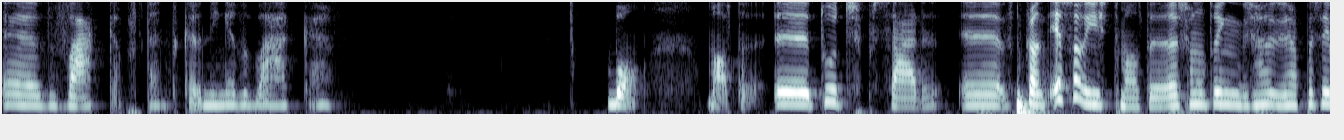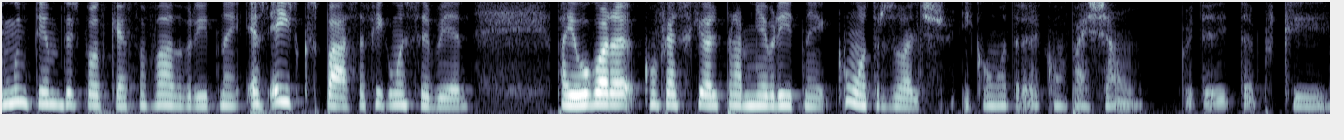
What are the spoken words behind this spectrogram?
uh, de vaca, portanto, carninha de vaca. Bom, malta, uh, estou a dispersar. Uh, pronto, é só isto, malta. Acho que não tenho, já, já passei muito tempo deste podcast a falar de Britney. É, é isto que se passa, ficam a saber. Pá, eu agora confesso que olho para a minha Britney com outros olhos e com outra compaixão, coitadita, porque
